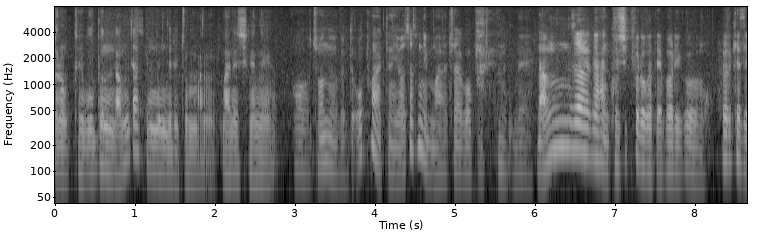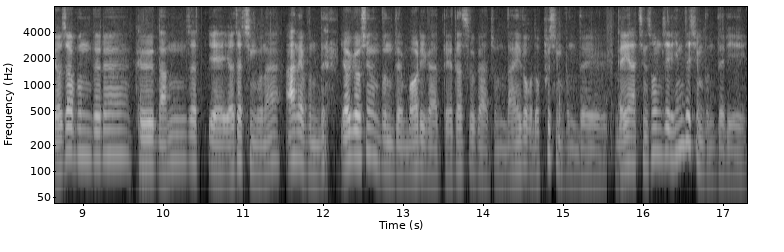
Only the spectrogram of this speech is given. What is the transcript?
그럼 대부분 남자 손님들이 좀 많, 많으시겠네요. 어, 저는 근데 오픈할 때는 여자 손님만 할줄 알고 오픈했는데 남자가 한 90%가 돼버리고 그렇게 해서 여자분들은 그 남자의 여자친구나 아내분들 여기 오시는 분들 머리가 대다수가 좀 난이도가 높으신 분들 매일 아침 손질이 힘드신 분들이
